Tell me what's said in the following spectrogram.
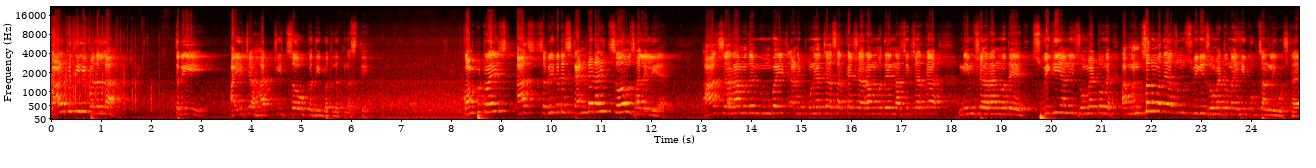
काळ कितीही बदलला तरी आईच्या हातची चव कधी बदलत नसते. कॉम्प्युटराइज आज सगळीकडे स्टँडर्डाईज चव झालेली आहे. आज शहरामध्ये मुंबई आणि पुण्याच्या सारख्या शहरांमध्ये नाशिक सारख्या निम शहरांमध्ये स्विगी आणि झोमॅटो नाही. मंचरमध्ये अजून स्विगी झोमॅटो नाही ही खूप चांगली गोष्ट आहे.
